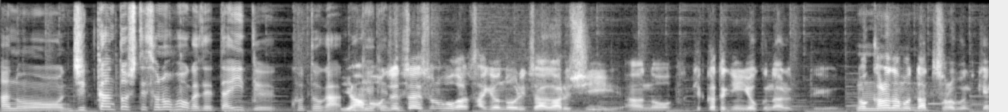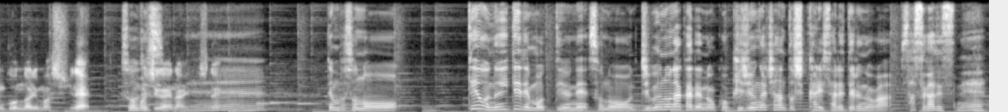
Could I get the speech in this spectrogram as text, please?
あのー実感としてその方が絶対いいっていうことがいやもう絶対その方が作業能率上がるしあの結果的に良くなるっていう、まあうん。体もだってその分健康になりますしね。そうですよ間違いないですね。でもその手を抜いてでもっていうねその自分の中でのこう基準がちゃんとしっかりされてるのがさすがですね。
